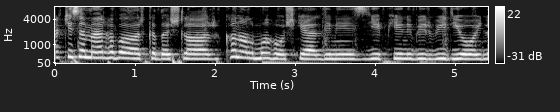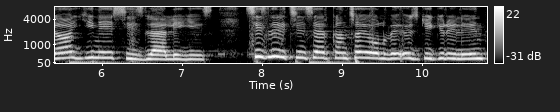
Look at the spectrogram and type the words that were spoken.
Herkese merhaba arkadaşlar. Kanalıma hoş geldiniz. Yepyeni bir videoyla yine sizlerleyiz. Sizler için Serkan Çayoğlu ve Özge Gürel'in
